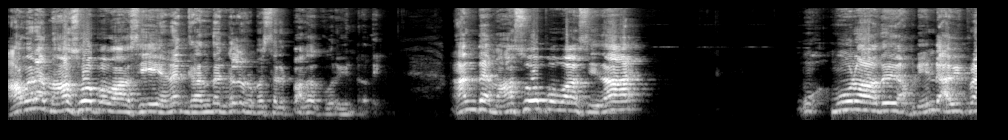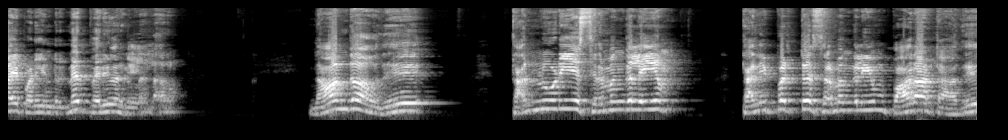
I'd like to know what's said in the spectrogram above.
அவரை மாசோபவாசி என கிரந்தங்கள் ரொம்ப சிறப்பாக கூறுகின்றது. அந்த மாசோபவாசி தான் மூணாவது அப்படின்னு அபிப்பிராயப்படுகின்றனர் பெரியவர்கள் எல்லாரும். நான்காவது தன்னுடைய சிரமங்களையும் தனிப்பட்ட சிரமங்களையும் பாராட்டாது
